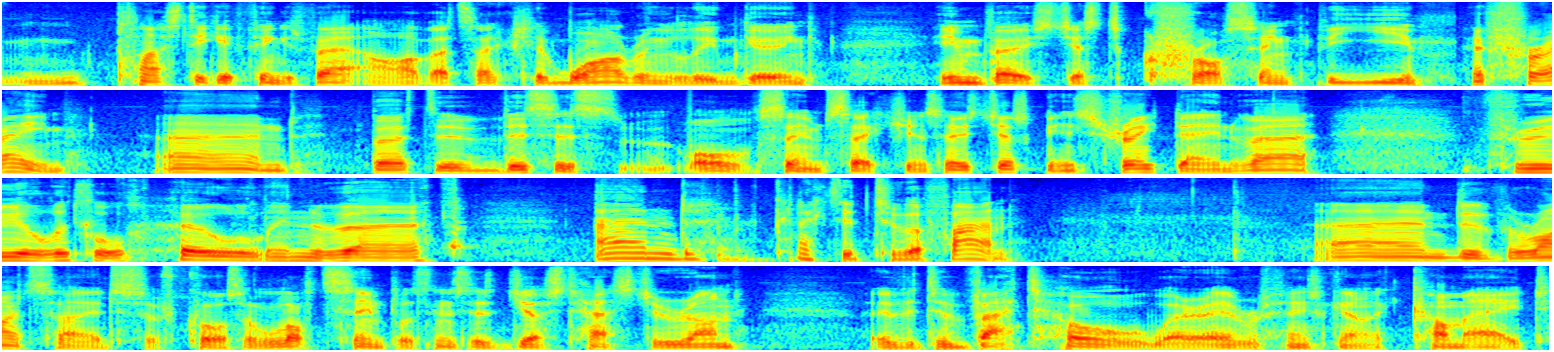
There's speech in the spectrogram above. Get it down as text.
mm, plasticky things there are. That's actually wiring loom going in those, just crossing the frame. And but uh, this is all the same section so it's just going straight down there through a little hole in there and connected to the fan and the right side is of course a lot simpler since it just has to run over to that hole where everything's going to come out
